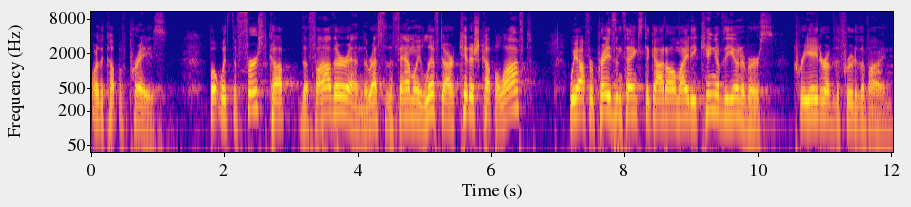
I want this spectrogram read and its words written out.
or the cup of praise. But with the first cup, the father and the rest of the family lift our Kiddush cup aloft. We offer praise and thanks to God Almighty, King of the universe, creator of the fruit of the vine.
